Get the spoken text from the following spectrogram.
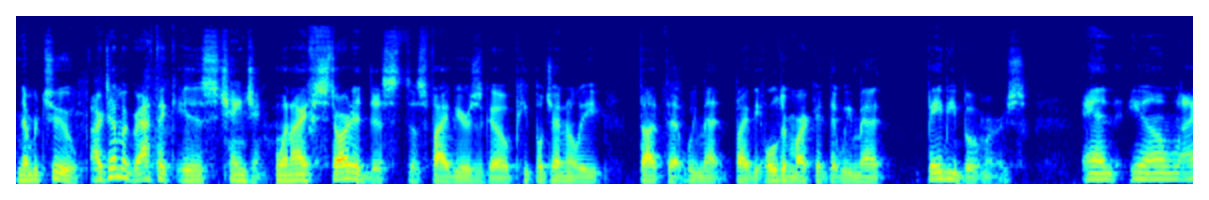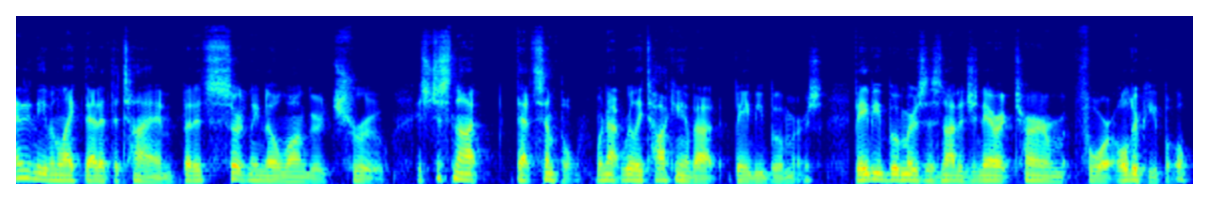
Number two, our demographic is changing. When I started this those five years ago, people generally thought that we meant by the older market that we meant baby boomers. And, you know, I didn't even like that at the time, but it's certainly no longer true. It's just not that simple. We're not really talking about baby boomers. Baby boomers is not a generic term for older people.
